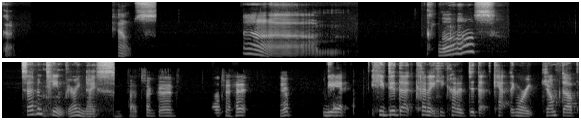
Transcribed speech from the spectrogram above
Gotta pounce. Um claws. 17. Very nice. That's a good to hit. Yep. Yeah. He did that kind of he kind of did that cat thing where he jumped up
